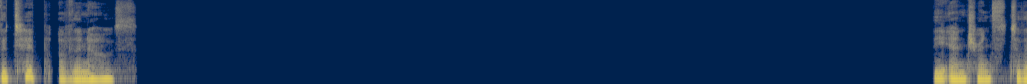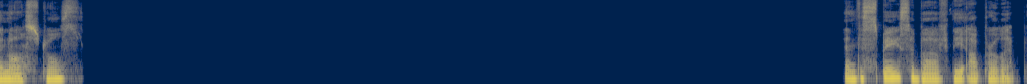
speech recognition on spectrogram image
The tip of the nose. The entrance to the nostrils. And the space above the upper lip.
